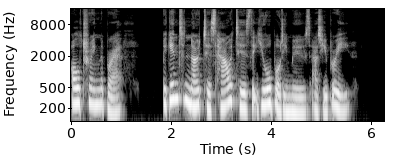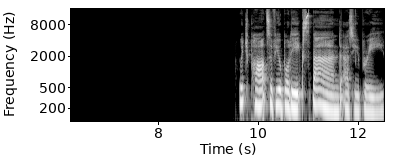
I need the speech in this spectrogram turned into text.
altering the breath, begin to notice how it is that your body moves as you breathe. Which parts of your body expand as you breathe,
